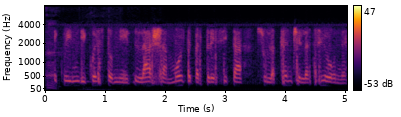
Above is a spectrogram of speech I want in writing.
eh. e quindi questo mi lascia molte perplessità sulla cancellazione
